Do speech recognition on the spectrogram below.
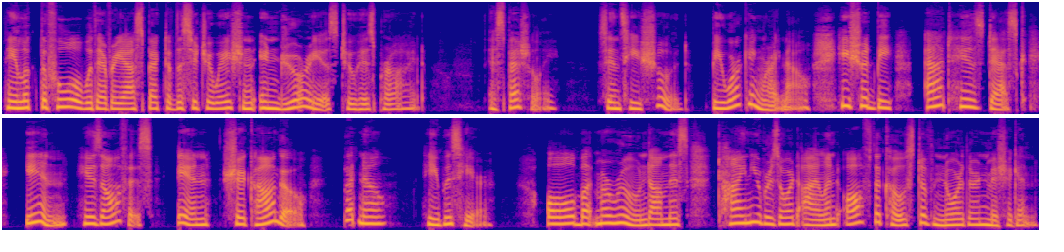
He looked the fool with every aspect of the situation injurious to his pride, especially since he should be working right now. He should be at his desk, in his office, in Chicago. But no, he was here, all but marooned on this tiny resort island off the coast of northern Michigan.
